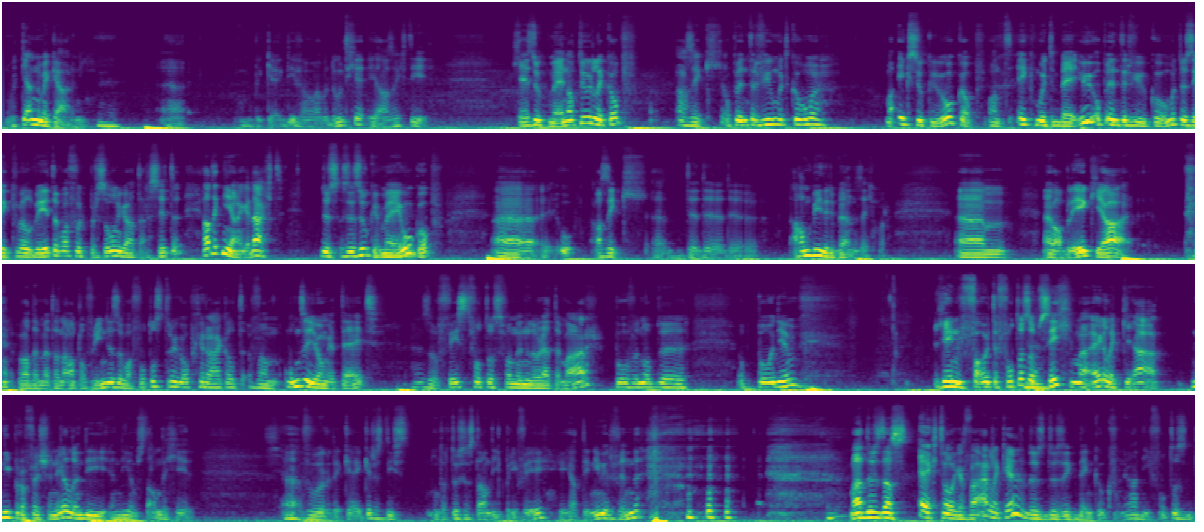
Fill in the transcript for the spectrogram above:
We kenden elkaar niet. Ja. Ik bekijk die van, wat bedoelt je? Ja, zegt hij, jij zoekt mij natuurlijk op als ik op interview moet komen, maar ik zoek u ook op, want ik moet bij u op interview komen, dus ik wil weten wat voor persoon gaat daar zitten. Had ik niet aan gedacht. Dus ze zoeken mij ook op eh, als ik eh, de, de, de aanbieder ben, zeg maar. Ehm, en wat bleek, ja, we hadden met een aantal vrienden zo wat foto's terug opgerakeld van onze jonge tijd. Zo feestfoto's van een Lorette Maar bovenop de, op het podium. Geen foute foto's op zich, maar eigenlijk ja, niet professioneel in die, in die omstandigheden. Ja. Eh, voor de kijkers, die, ondertussen staan die privé. Je gaat die niet meer vinden. maar dus dat is echt wel gevaarlijk. Hè? Dus, dus ik denk ook van, ja, die foto's,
